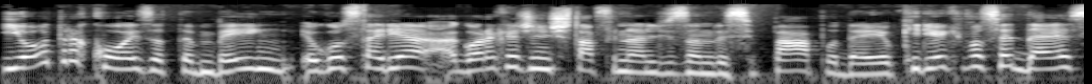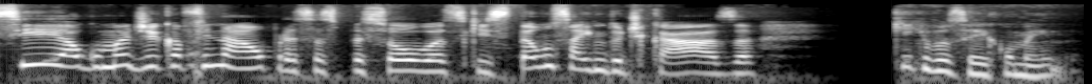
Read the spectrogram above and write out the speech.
E outra coisa também, eu gostaria, agora que a gente tá finalizando esse papo, daí eu queria que você desse alguma dica final para essas pessoas que estão saindo de casa. O que, que você recomenda?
